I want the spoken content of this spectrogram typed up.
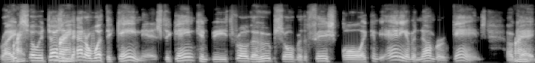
right? right. So it doesn't right. matter what the game is. The game can be throw the hoops over the fish bowl. It can be any of a number of games. Okay. Right.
